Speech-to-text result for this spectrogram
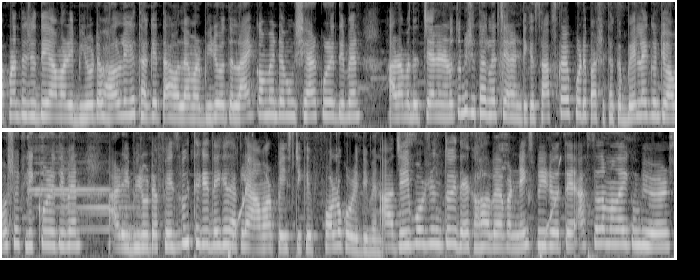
আপনাদের যদি আমার এই ভিডিওটা ভালো লেগে থাকে, তাহলে আমার ভিডিওতে লাইক কমেন্ট এবং শেয়ার করে দিবেন। আর আমাদের চ্যানেলে নতুন এসে থাকলে চ্যানেলটিকে সাবস্ক্রাইব করে পাশে থাকা বেল আইকনটি অবশ্যই ক্লিক করে দিবেন। আর এই ভিডিওটা ফেসবুক থেকে দেখে থাকলে আমার পেজটিকে ফলো করে দিবেন। আজ এই পর্যন্তই দেখা হবে আবার নেক্সট ভিডিওতে আসসালামু আলাইকুম ভিউয়ার্স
